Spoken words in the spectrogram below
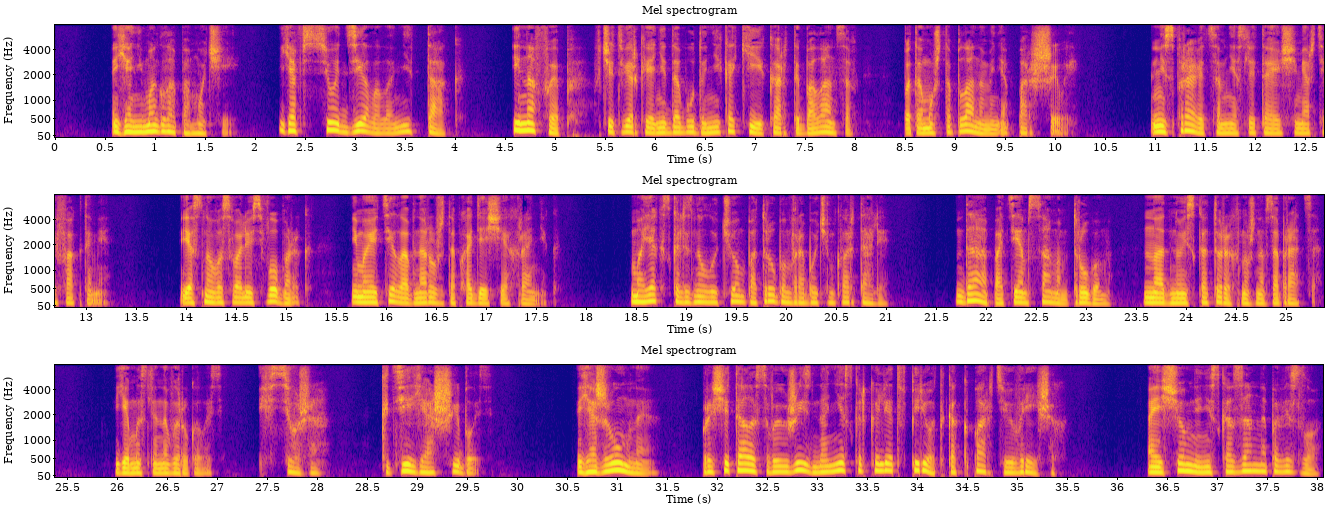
Я не могла помочь ей. Я все делала не так. И на ФЭП в четверг я не добуду никакие карты балансов, потому что план у меня паршивый. Не справиться мне с летающими артефактами. Я снова свалюсь в обморок, и мое тело обнаружит обходящий охранник. Маяк скользнул лучом по трубам в рабочем квартале. Да, по тем самым трубам, на одну из которых нужно взобраться. Я мысленно выругалась. И все же, где я ошиблась? Я же умная. Просчитала свою жизнь на несколько лет вперед, как партию в рейшах. А еще мне несказанно повезло.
